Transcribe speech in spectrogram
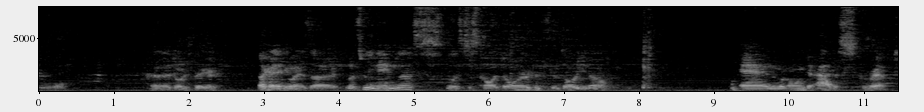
Cool. And the door's bigger. Okay, anyways, uh, let's rename this. Let's just call it door because it's the door, you know. And we're going to add a script.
